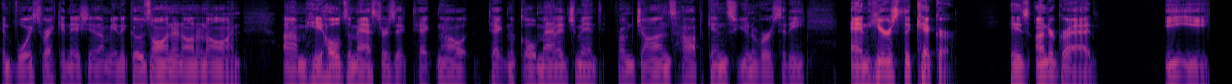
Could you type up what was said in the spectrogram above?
and voice recognition. I mean, it goes on and on and on. Um, he holds a master's at technolo- technical management from Johns Hopkins University. And here's the kicker his undergrad EE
